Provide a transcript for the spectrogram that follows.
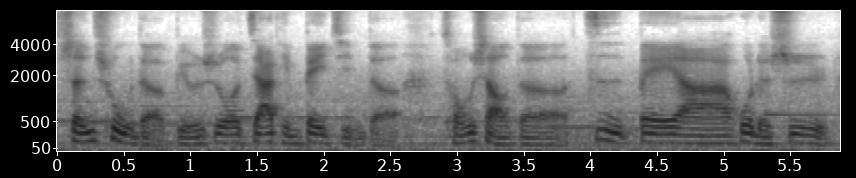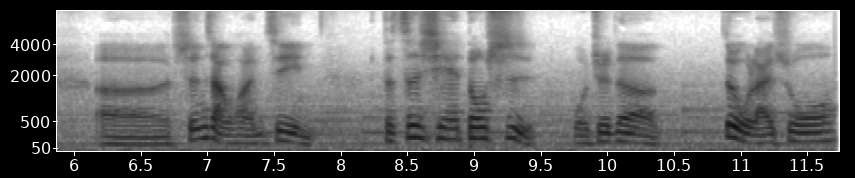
深处的，比如说家庭背景的、从小的自卑啊，或者是呃生长环境的，这些都是我觉得对我来说。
